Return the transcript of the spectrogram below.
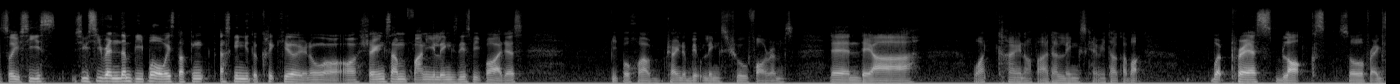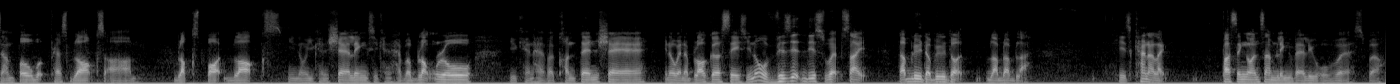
So you see, you see random people always talking, asking you to click here, you know, or, or sharing some funny links. These people are just people who are trying to build links through forums. Then there are, what kind of other links can we talk about? WordPress blogs. So for example, WordPress blogs are blogspot blogs. You know, you can share links, you can have a blogroll, you can have a content share. You know, when a blogger says, you know, visit this website, www. blah blah blah. He's kind of like passing on some link value over as well.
